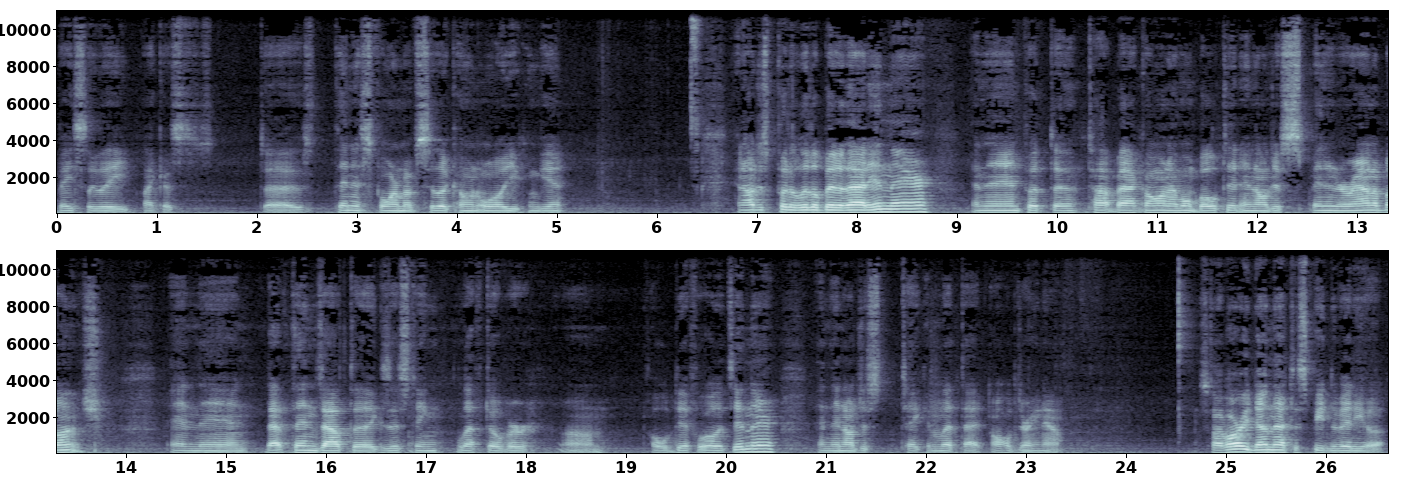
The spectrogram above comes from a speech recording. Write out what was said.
basically like a the thinnest form of silicone oil you can get. And I'll just put a little bit of that in there and then put the top back on. I won't bolt it and I'll just spin it around a bunch. And then that thins out the existing leftover um, old diff oil that's in there. And then I'll just take and let that all drain out. So I've already done that to speed the video up.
